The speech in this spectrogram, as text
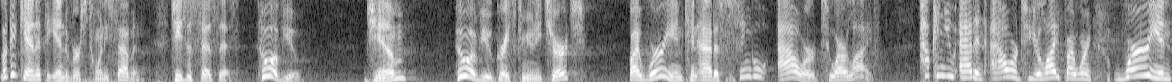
Look again at the end of verse 27. Jesus says this Who of you, Jim, who of you, Grace Community Church, by worrying can add a single hour to our life? How can you add an hour to your life by worrying? Worrying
